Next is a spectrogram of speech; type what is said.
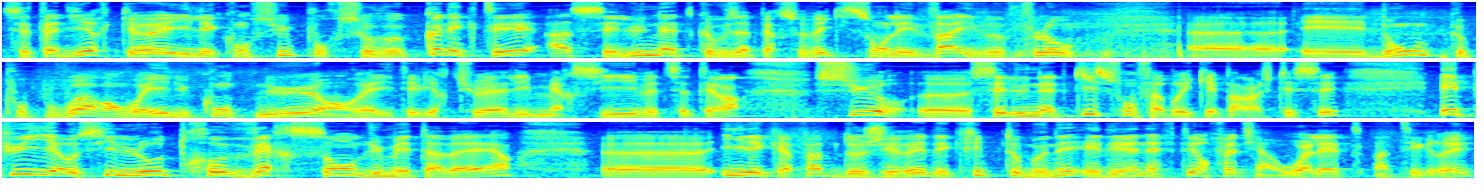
C'est-à-dire qu'il est conçu pour se connecter à ces lunettes que vous apercevez, qui sont les Vive Flow. Euh, et donc, pour pouvoir envoyer du contenu en réalité virtuelle, immersive, etc., sur euh, ces lunettes qui sont fabriquées par HTC. Et puis, il y a aussi l'autre versant du métavers. Euh, il est capable de gérer des crypto-monnaies et des NFT. En fait, il y a un wallet intégré.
